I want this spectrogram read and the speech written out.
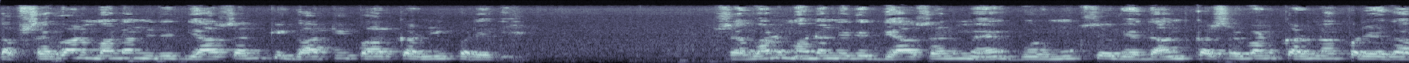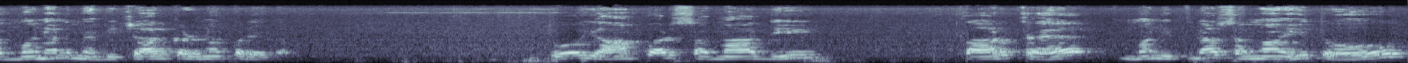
तब श्रवण मनन निधिध्यासन की घाटी पार करनी पड़ेगी। श्रवण मनन निधिध्यासन में गुरुमुख से वेदांत का श्रवण करना पड़ेगा, मनन में विचार करना पड़ेगा। तो यहाँ पर समाधि का अर्थ है, मन इतना समाहित हो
